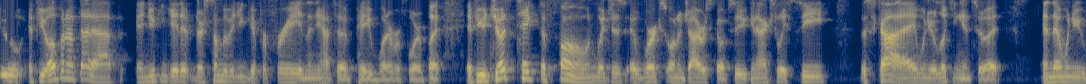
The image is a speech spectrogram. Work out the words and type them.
you if you open up that app and you can get it there's some of it you can get for free and then you have to pay whatever for it but if you just take the phone which is it works on a gyroscope so you can actually see the sky when you're looking into it and then when you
